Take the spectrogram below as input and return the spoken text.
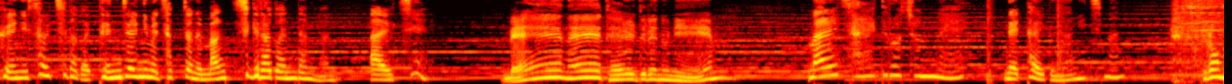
괜히 설치다가 덴젤님의 작전을 망치기라도 한다면 알지? 네네 델드레 누님. 말 잘 들어줬네. 내 타입은 아니지만. 그럼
